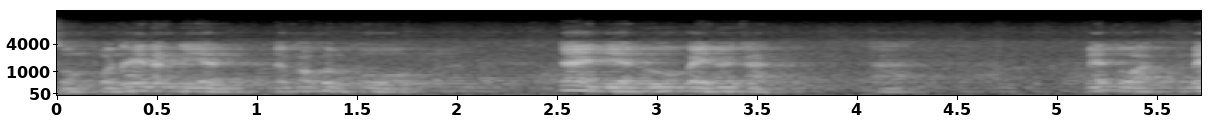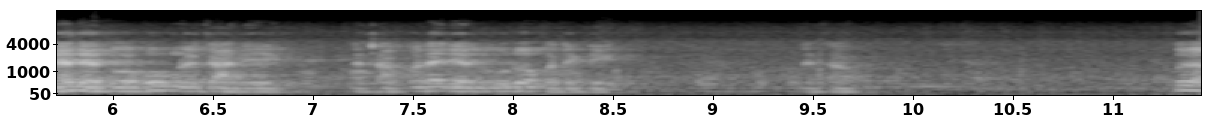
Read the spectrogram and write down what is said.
ส่งผลให้นักเรียนแล้วก็คุณครูได้เรียนรู้ไปด้วยกันแม้ตัวแม้แต่ตัวผู้อำนวยการเองนะครับ ก็ได้เรียนรู้ร่วมกับเด็กๆนะครับ เพื่อ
